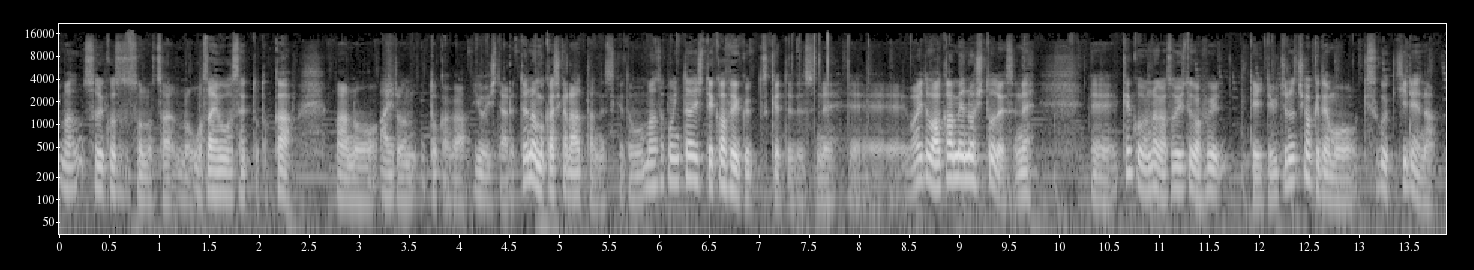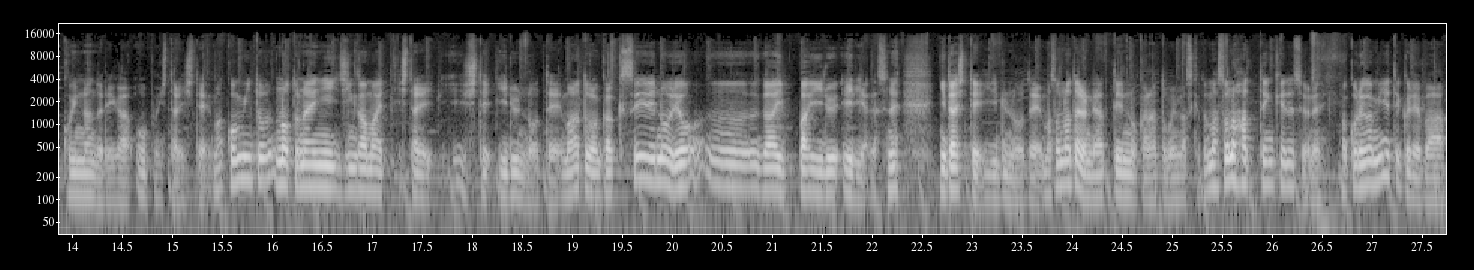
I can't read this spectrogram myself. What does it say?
まあ、それこそそのさのお裁縫セットとかあのアイロンとかが用意してあるっていうのは昔からあったんですけども、まあ、そこに対してカフェくっつけてですね、えー、割と若めの人ですね、えー、結構なんかそういう人が増えていてうちの近くでもすごい綺麗なコインランドリーがオープンしたりして、まあ、コンビニの隣に陣構えしたりしているので、まあ、あとは学生の量がいっぱいいるエリアですねに出しているので、まあ、その辺りを狙っているのかなと思いますけど、まあ、その発展系ですよね、まあ、これが見えてくれば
